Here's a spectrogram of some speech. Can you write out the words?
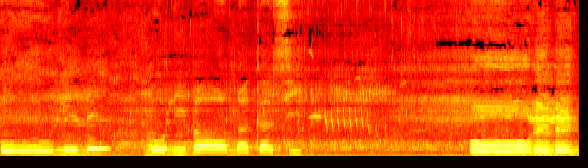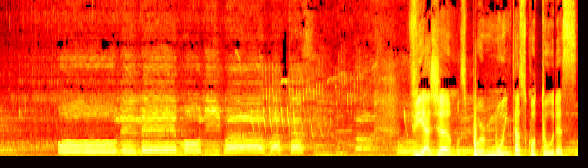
olele, moliba makasi. Olele, olele, moliba makasi. Viajamos por muitas culturas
